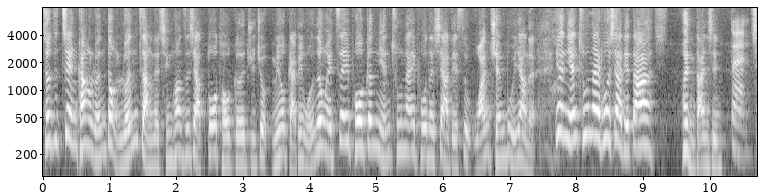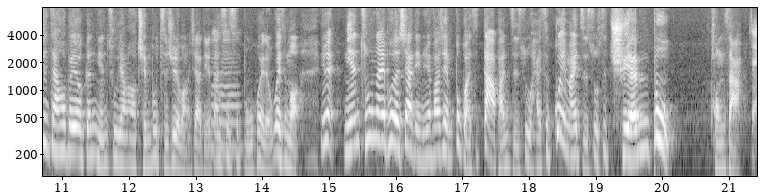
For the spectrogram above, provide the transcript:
就是健康轮动、轮涨的情况之下，多头格局就没有改变。我认为这一波跟年初那一波的下跌是完全不一样的。因为年初那一波下跌，大家会很担心。对，现在会不会又跟年初一样哦，全部持续的往下跌？但是是不会的。为什么？因为年初那一波的下跌，你会发现，不管是大盘指数还是贵买指数，是全部。通杀，对，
